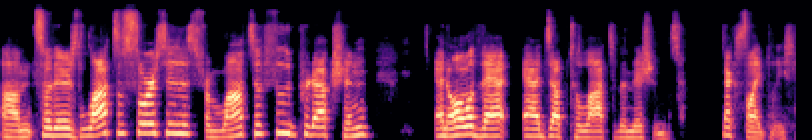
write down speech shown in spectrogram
Um, so there's lots of sources from lots of food production, and all of that adds up to lots of emissions. Next slide, please.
